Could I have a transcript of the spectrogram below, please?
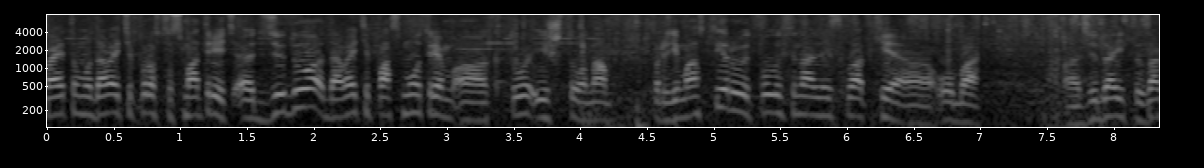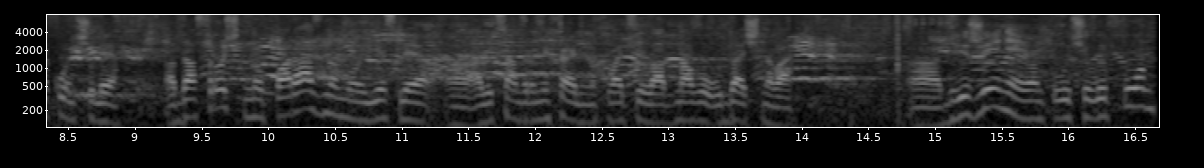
Поэтому давайте просто смотреть э, дзюдо. Давайте посмотрим, э, кто и что нам продемонстрирует. Полуфинальные схватки э, оба дзюдоиста закончили досрочно, но по-разному. Если Александру Михайловну хватило одного удачного движения, и он получил ипон,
